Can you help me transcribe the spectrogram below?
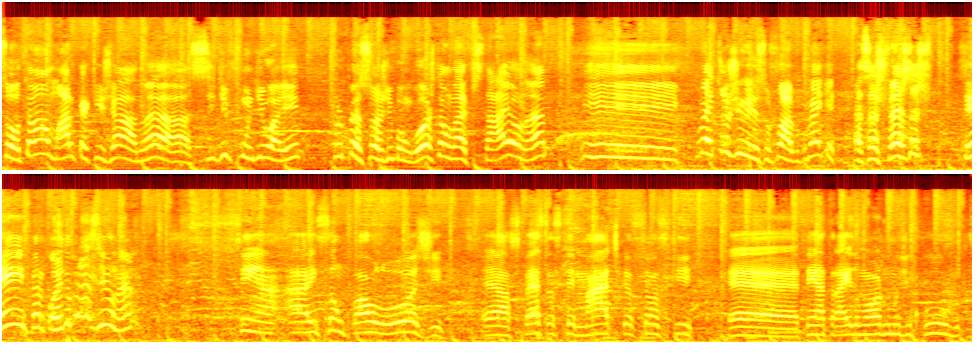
Solto é uma marca que já não é, se difundiu aí por pessoas de bom gosto, é um lifestyle, né? E como é que surgiu isso, Fábio? Como é que essas festas têm percorrido o Brasil, né? Sim, a, a- em São Paulo hoje, é, as festas temáticas são as que é, têm atraído o maior número de públicos,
